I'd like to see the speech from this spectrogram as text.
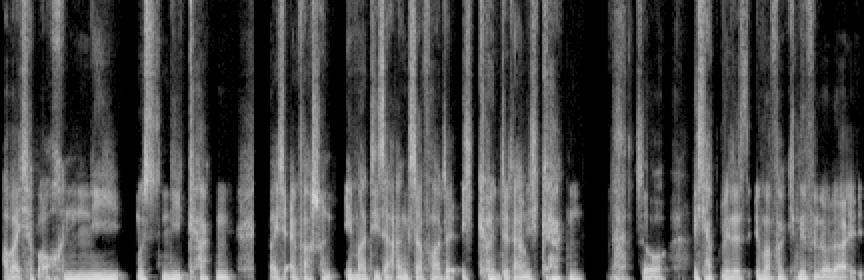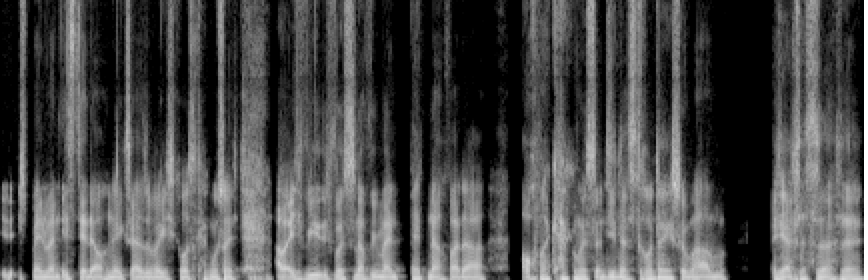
Aber ich habe auch nie, musste nie kacken, weil ich einfach schon immer diese Angst davor hatte, ich könnte da nicht kacken. So, ich habe mir das immer verkniffen oder ich meine, man isst ja da auch nichts, also wirklich groß kacken muss man nicht. Aber ich, ich wusste noch, wie mein Bettnachbar da auch mal kacken musste und die das drunter geschoben haben. Und ich einfach das so dachte,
